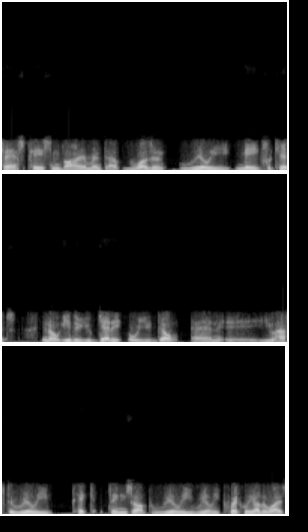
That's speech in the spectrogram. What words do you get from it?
fast paced environment that wasn't really made for kids. You know, either you get it or you don't. And uh, you have to really pick things up really, really quickly. Otherwise,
